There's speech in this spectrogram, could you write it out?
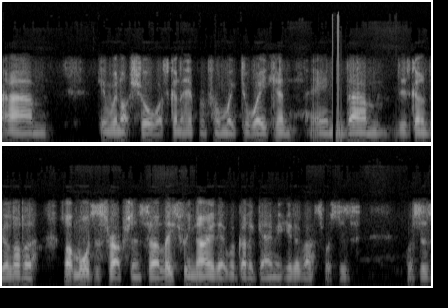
um, again, we're not sure what's going to happen from week to week, and and um, there's going to be a lot of a lot more disruption. So at least we know that we've got a game ahead of us, which is which is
